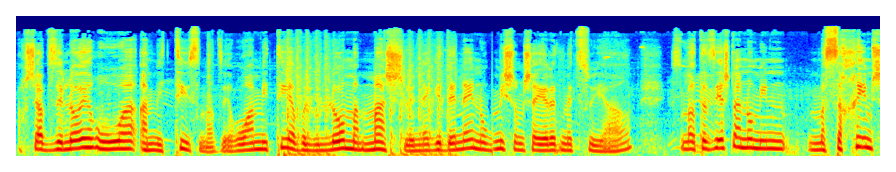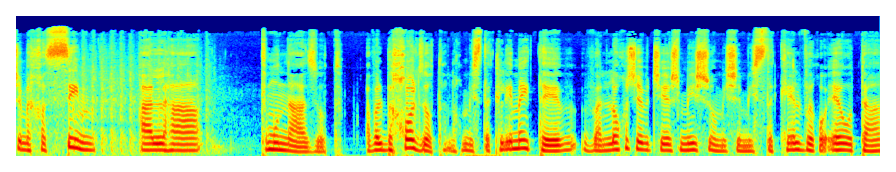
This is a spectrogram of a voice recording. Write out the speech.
עכשיו, זה לא אירוע אמיתי, זאת אומרת, זה אירוע אמיתי, אבל הוא לא ממש לנגד עינינו, משום שהילד מצויר. זאת אומרת, אז יש לנו מין מסכים שמכסים על התמונה הזאת. אבל בכל זאת, אנחנו מסתכלים היטב, ואני לא חושבת שיש מישהו, מי שמסתכל ורואה אותה,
